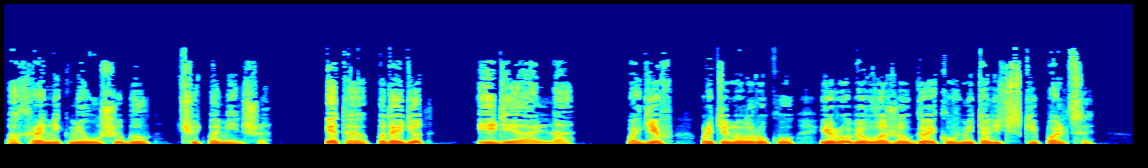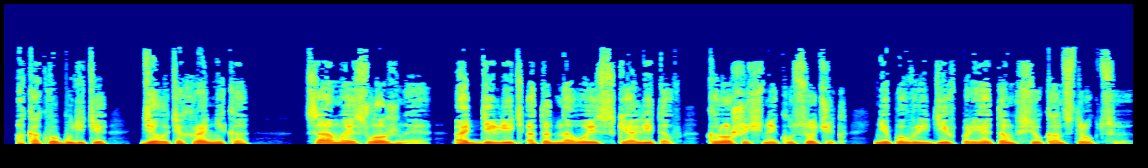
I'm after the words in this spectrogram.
Охранник Миуши был чуть поменьше. «Это подойдет?» «Идеально». Пагев протянул руку, и Робби вложил гайку в металлические пальцы. «А как вы будете делать охранника?» «Самое сложное — отделить от одного из скеолитов крошечный кусочек, не повредив при этом всю конструкцию».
